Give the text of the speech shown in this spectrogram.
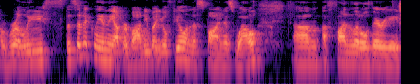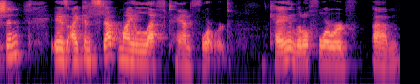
release, specifically in the upper body, but you'll feel in the spine as well. Um, a fun little variation is I can step my left hand forward, okay, a little forward um,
